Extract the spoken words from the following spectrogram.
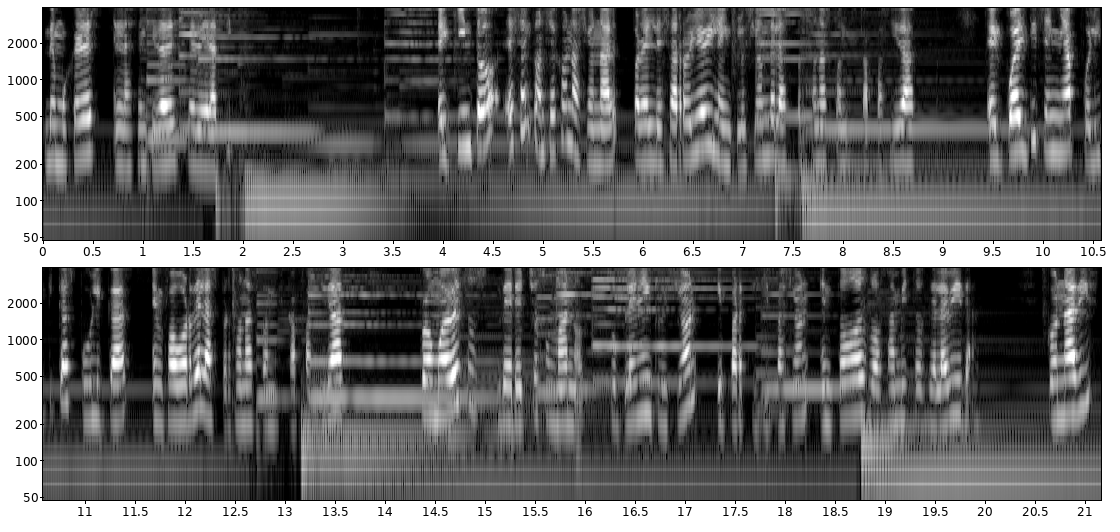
de mujeres en las entidades federativas. El quinto es el Consejo Nacional para el Desarrollo y la Inclusión de las Personas con Discapacidad, el cual diseña políticas públicas en favor de las personas con discapacidad, promueve sus derechos humanos, su plena inclusión y participación en todos los ámbitos de la vida. CONADIS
